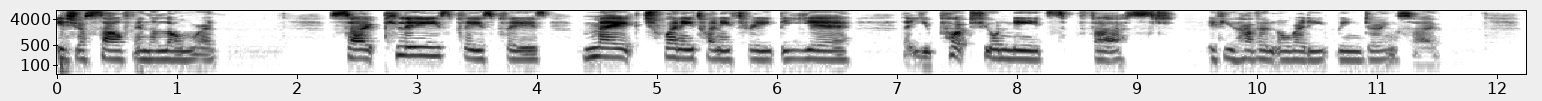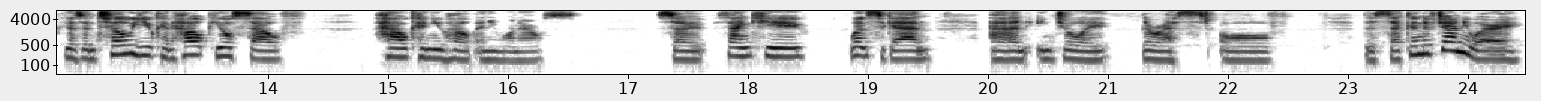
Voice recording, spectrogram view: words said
is yourself in the long run. So please, please, please make 2023 the year that you put your needs first if you haven't already been doing so. Because until you can help yourself, how can you help anyone else? So, thank you once again and enjoy the rest of the 2nd of January.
